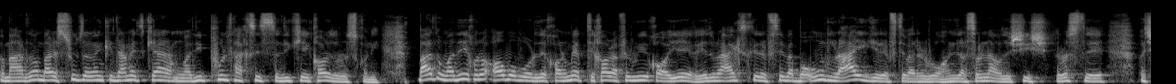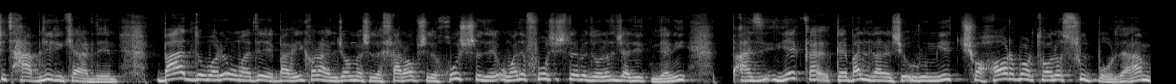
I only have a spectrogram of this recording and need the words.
و مردم برای سود که دمت گرم اومدی پول تخصیص دادی که کار درست کنی. بعد اومده یه خود آب آورده خانم ابتکار رفته روی قایق یه دونه عکس گرفته و با اون رأی گرفته برای روحانی در سال 96 درسته؟ و چه تبلیغی کرده. بعد دوباره اومده بقیه کار انجام نشده خراب شده خوش شده اومده فوشش داره به دولت جدید میده. یعنی از یک قبل درجه ارومیه چهار بار تا حالا سود برده. هم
